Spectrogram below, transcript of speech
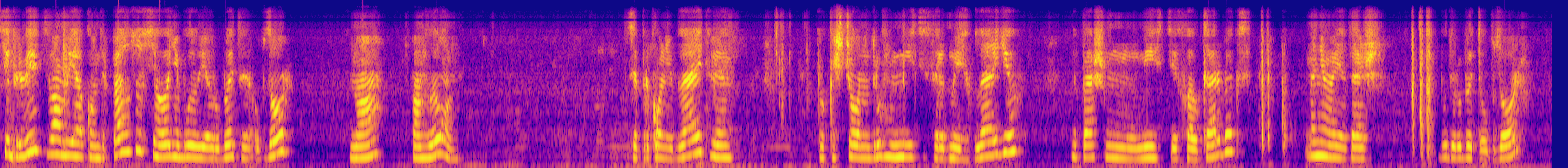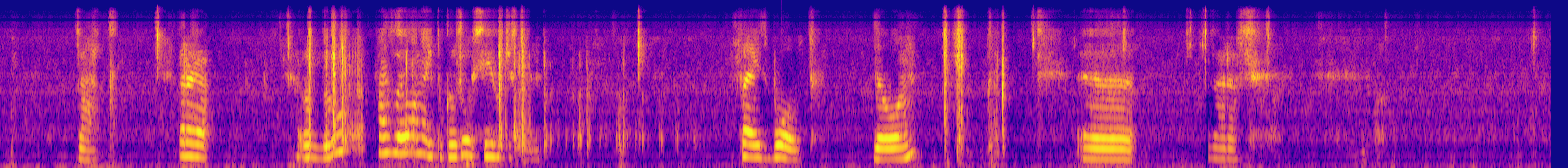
Всім привіт! З вами я Кондр Пегасус. Сьогодні буду я робити обзор на Панглеон. Це прикольний блейд, він поки що на другому місці серед моїх блейдів. На першому місці Халкербекс. На нього я теж буду робити обзор. Так. Зараз я розберу Панглеона і покажу всі його частини. Фейсболт Леон. Е, зараз.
